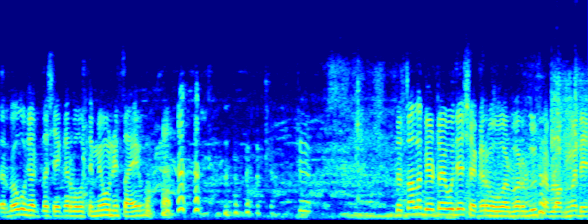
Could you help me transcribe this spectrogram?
तर बघू शकता शेखर भाऊ ते मेवणी साहेब. तर चला भेटूया उद्या शेखर भाऊ बरोबर दुसऱ्या ब्लॉगमध्ये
